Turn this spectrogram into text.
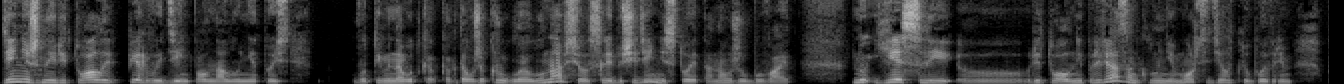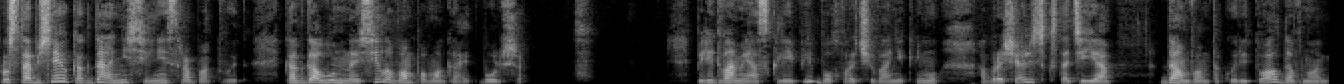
денежные ритуалы первый день полнолуния, то есть вот именно вот когда уже круглая луна, все, следующий день не стоит, она уже убывает. Ну, если э, ритуал не привязан к Луне, можете делать любое время. Просто объясняю, когда они сильнее срабатывают. Когда лунная сила вам помогает больше. Перед вами Асклепий, бог врачевания. К нему обращались. Кстати, я дам вам такой ритуал, давно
